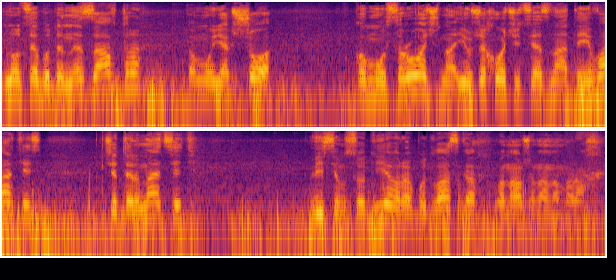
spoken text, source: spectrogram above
Ну, це буде не завтра, тому якщо кому срочно і вже хочеться знати і вартість, 14 800 євро, будь ласка, вона вже на номерах.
